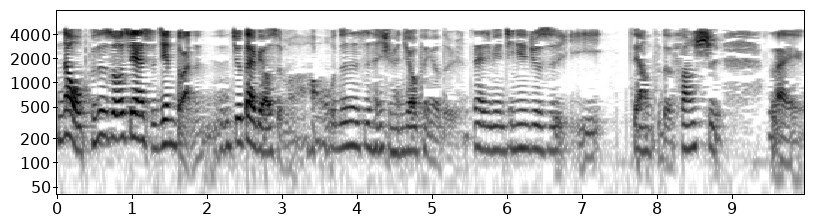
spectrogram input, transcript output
那我不是说现在时间短了就代表什么，哈，我真的是很喜欢交朋友的人，在这边今天就是以这样子的方式来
